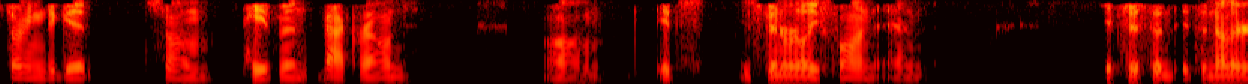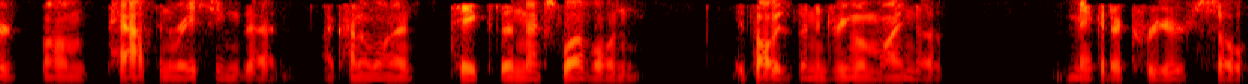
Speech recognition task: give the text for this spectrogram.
starting to get some pavement background, um, it's it's been really fun and it's just a, it's another um, path in racing that I kind of want to take to the next level and it's always been a dream of mine to make it a career so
